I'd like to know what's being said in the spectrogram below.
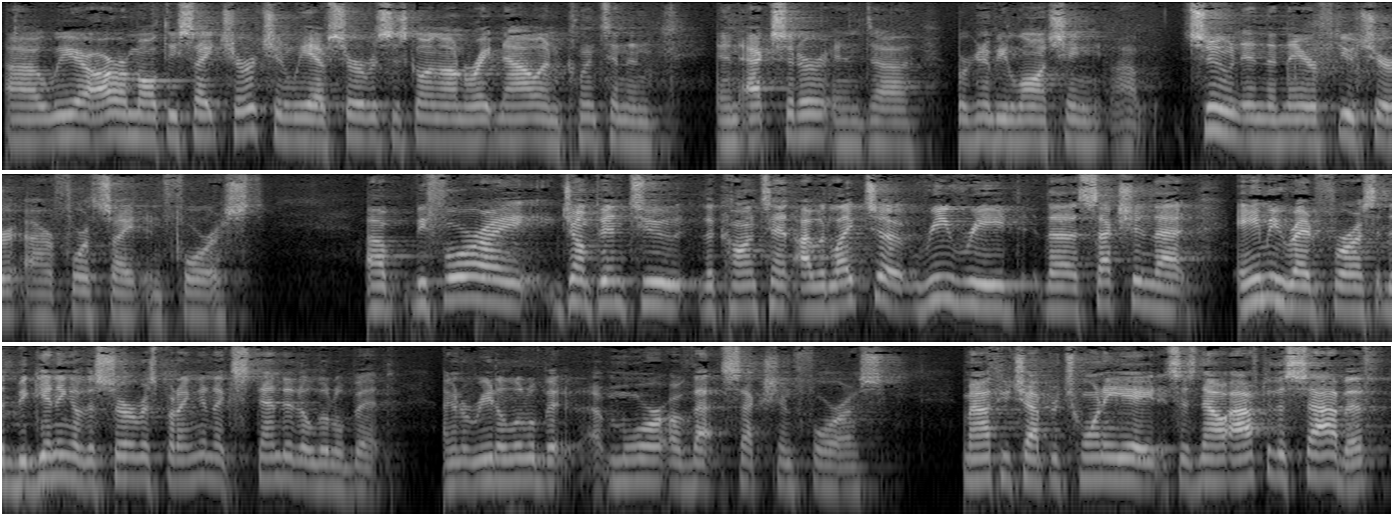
uh, we are a multi site church, and we have services going on right now in Clinton and, and Exeter. And uh, we're going to be launching uh, soon in the near future our fourth site in Forest. Uh, before I jump into the content, I would like to reread the section that Amy read for us at the beginning of the service, but I'm going to extend it a little bit. I'm going to read a little bit more of that section for us. Matthew chapter 28, it says, Now after the Sabbath,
